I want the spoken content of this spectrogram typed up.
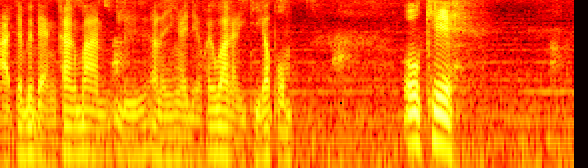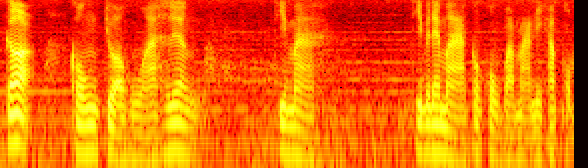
อาจจะไปแบ่งข้างบ้านหรืออะไรยังไง เดี๋ยวค่อยว่ากันอีกทีครับผม โอเค ก็คงจั่วหัวเรื่องที่มาที่ไม่ได้มาก็คงประมาณนี้ครับผม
